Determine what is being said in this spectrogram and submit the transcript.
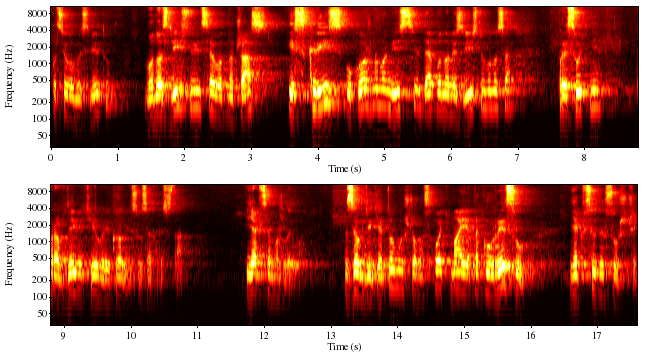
по цілому світу, воно здійснюється водночас і скрізь у кожному місці, де б воно не здійснювалося, присутні правдиві тіло і кров Ісуса Христа. Як це можливо? Завдяки тому, що Господь має таку рису, як всюди сущий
